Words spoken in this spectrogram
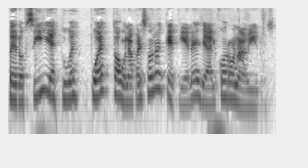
pero sí estuve expuesto a una persona que tiene ya el coronavirus.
